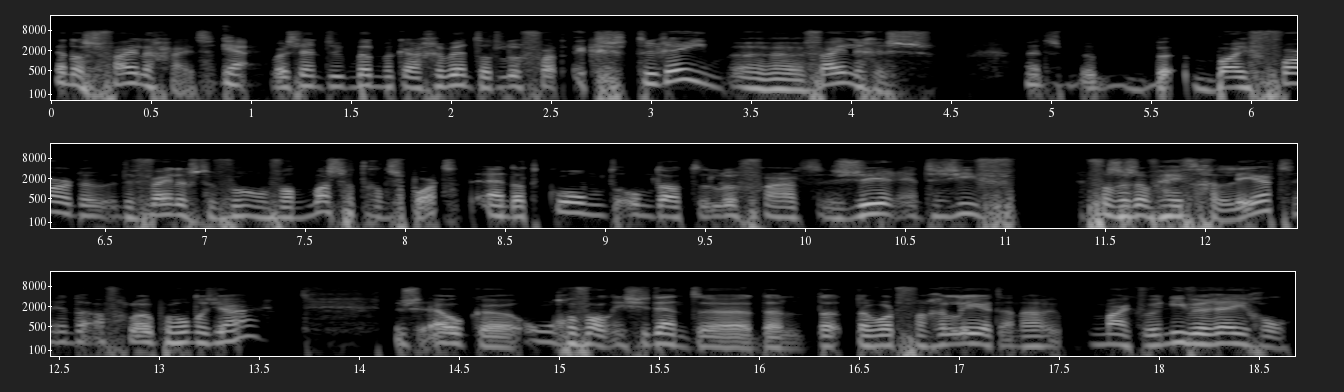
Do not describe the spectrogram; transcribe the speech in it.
En dat is veiligheid. Ja. Wij zijn natuurlijk met elkaar gewend dat luchtvaart extreem uh, veilig is. Het is by far de, de veiligste vorm van massatransport. En dat komt omdat de luchtvaart zeer intensief van zichzelf heeft geleerd in de afgelopen honderd jaar. Dus elke ongeval, incident, uh, daar, daar, daar wordt van geleerd en daar maken we een nieuwe regel.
